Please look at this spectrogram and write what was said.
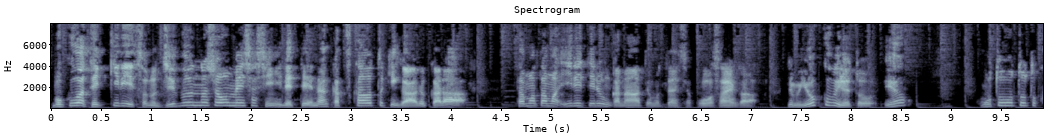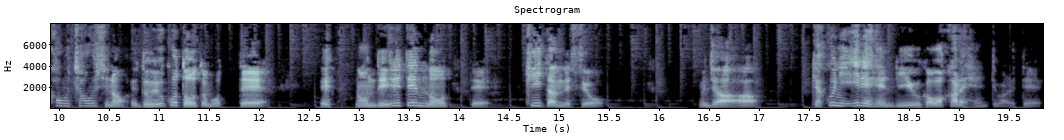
僕はてっきりその自分の証明写真入れてなんか使う時があるから、たまたま入れてるんかなって思ってたんですよ、高3やから。でもよく見ると、いや、弟と顔ちゃうしな。え、どういうことと思って、え、なんで入れてんのって聞いたんですよ。じゃあ、逆に入れへん理由が分からへんって言われて、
